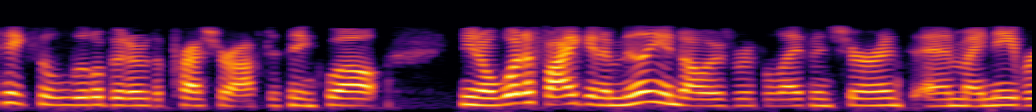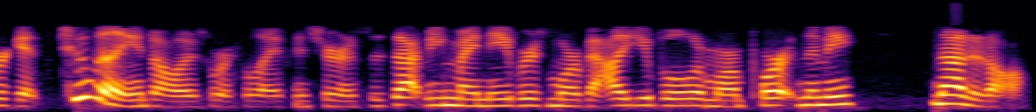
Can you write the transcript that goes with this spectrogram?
takes a little bit of the pressure off to think, well, you know, what if I get a million dollars worth of life insurance and my neighbor gets two million dollars worth of life insurance? Does that mean my neighbor's more valuable or more important than me? Not at all.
